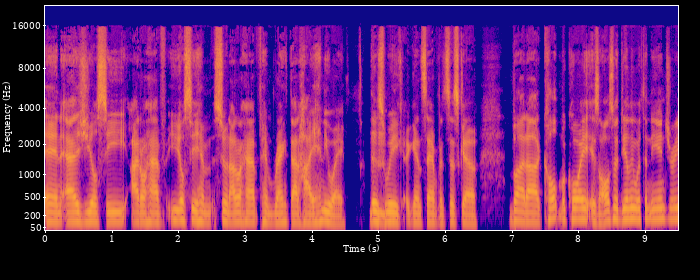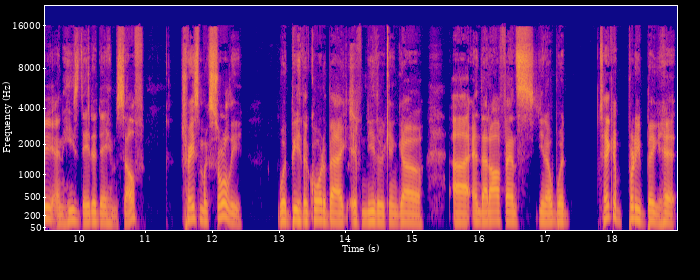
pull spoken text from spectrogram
and as you'll see, I don't have you'll see him soon. I don't have him ranked that high anyway this Mhm. week against San Francisco. But uh, Colt McCoy is also dealing with a knee injury, and he's day to day himself. Trace McSorley would be the quarterback if neither can go, uh, and that offense, you know, would take a pretty big hit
